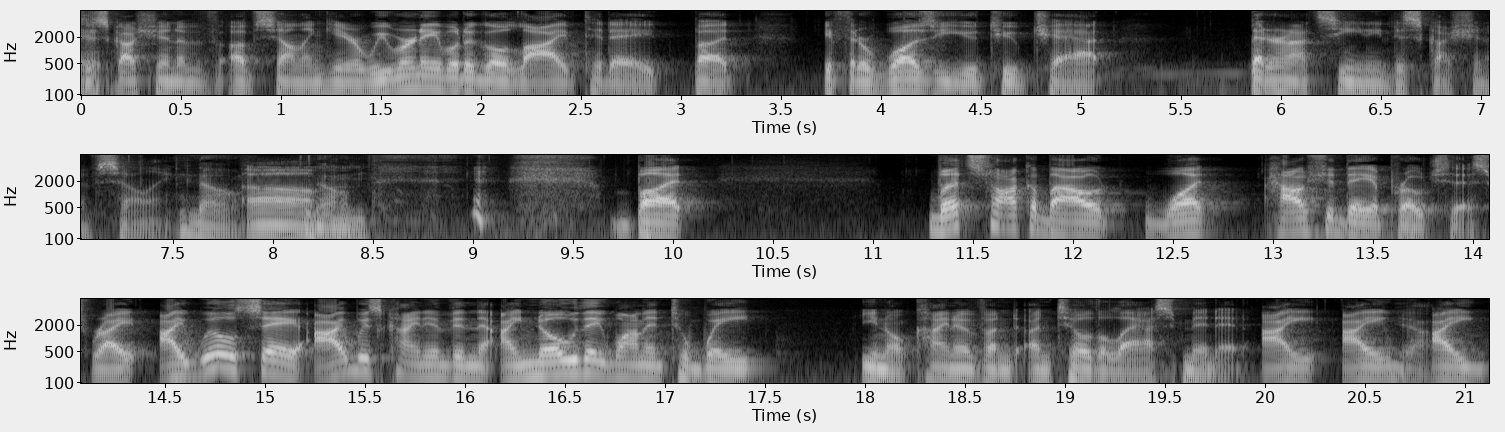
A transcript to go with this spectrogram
discussion of, of selling here. We weren't able to go live today, but if there was a YouTube chat, better not see any discussion of selling. No. Um, no. but let's talk about what how should they approach this, right? I will say I was kind of in the, I know they wanted to wait, you know, kind of un, until the last minute. I I yeah. I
